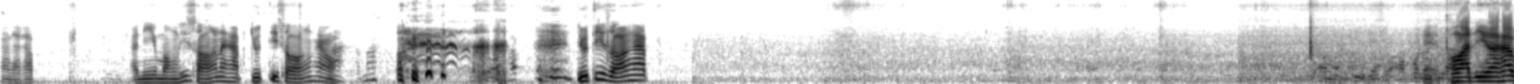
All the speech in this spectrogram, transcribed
นั่นแหละครับ อันนี้มองที่สองนะครับ จุดที่สองเฮาำมาจุดที่สองครับถอดอีกแล้วครับ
